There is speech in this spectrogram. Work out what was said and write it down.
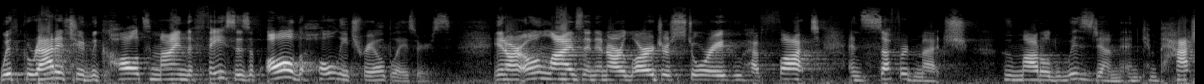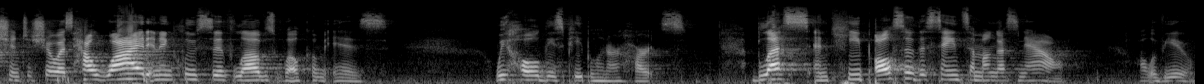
With gratitude, we call to mind the faces of all the holy trailblazers in our own lives and in our larger story who have fought and suffered much, who modeled wisdom and compassion to show us how wide and inclusive love's welcome is. We hold these people in our hearts. Bless and keep also the saints among us now, all of you.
